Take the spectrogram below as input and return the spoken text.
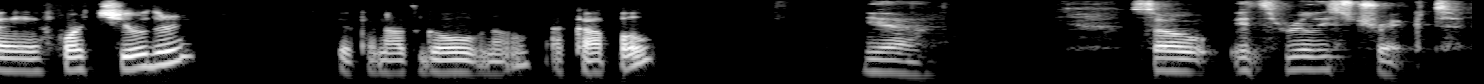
uh, for children. You cannot go, no, a couple. Yeah. So it's really strict.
